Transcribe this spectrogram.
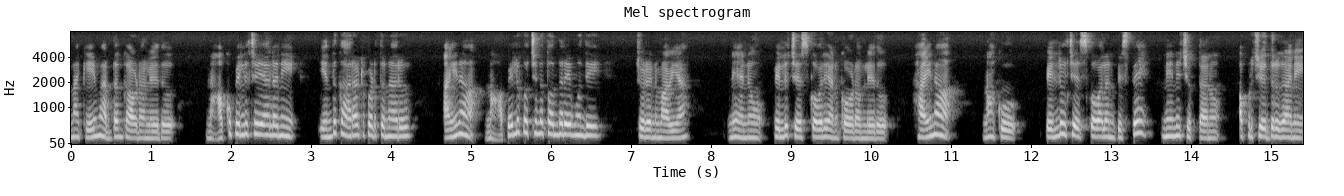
నాకేం అర్థం కావడం లేదు. నాకు పెళ్ళి చేయాలని ఎందుకు ఆరాటపడుతున్నారు? అయినా నా పెళ్ళికి వచ్చిన తొందర ఏముంది చూడండి మావయ్య. నేను పెళ్ళి చేసుకోవాలి అనుకోవడం లేదు. అయినా నాకు పెళ్ళి చేసుకోవాలనిపిస్తే నేనే చెప్తాను. అప్పుడు చేదురు గాని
